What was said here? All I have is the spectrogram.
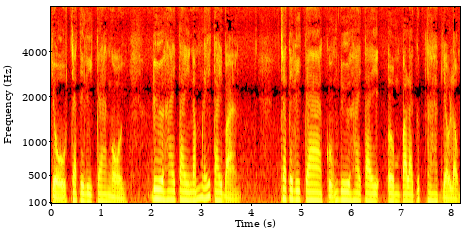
chỗ chatilika ngồi, đưa hai tay nắm lấy tay bạn. Chatilika cũng đưa hai tay ôm Balagupta vào lòng.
